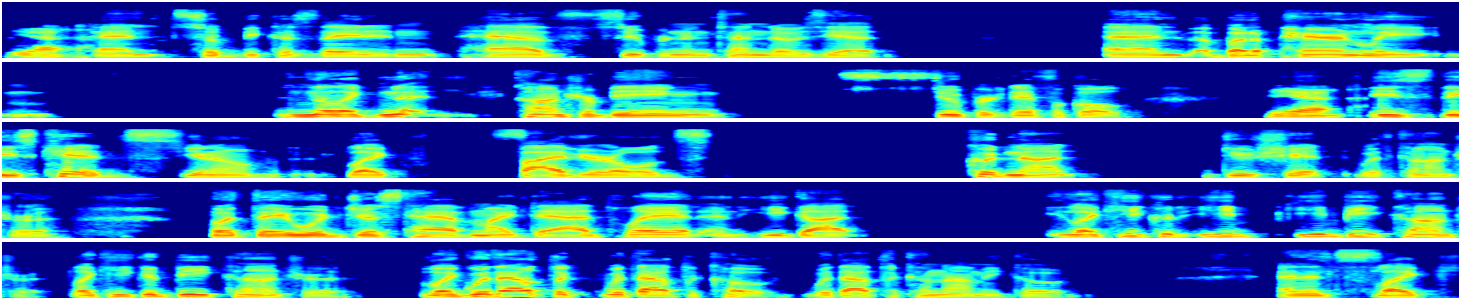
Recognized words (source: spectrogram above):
Yeah. and so because they didn't have Super Nintendos yet, and but apparently, no, like n- Contra being super difficult, Yeah. these these kids, you know, like five year olds, could not do shit with Contra, but they would just have my dad play it, and he got like he could he he beat Contra, like he could beat Contra, like without the without the code, without the Konami code, and it's like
